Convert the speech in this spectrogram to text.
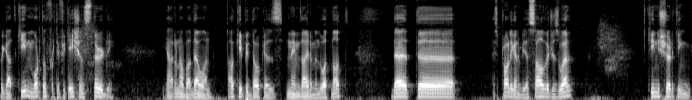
We got Keen Mortal Fortification Sturdy. Yeah, I don't know about that one. I'll keep it though, cause named item and whatnot. That uh, is probably gonna be a salvage as well. Keen Shirking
